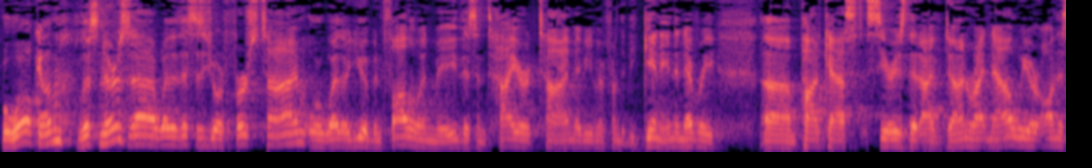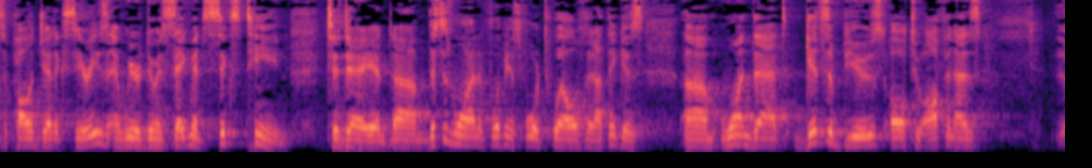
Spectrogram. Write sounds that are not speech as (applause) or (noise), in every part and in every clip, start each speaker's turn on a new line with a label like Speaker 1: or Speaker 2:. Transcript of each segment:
Speaker 1: Well, welcome, listeners. Uh, whether this is your first time or whether you have been following me this entire time, maybe even from the beginning, in every um, podcast series that I've done. Right now, we are on this apologetic series, and we are doing segment 16 today. And um, this is one in Philippians 4:12 that I think is um, one that gets abused all too often as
